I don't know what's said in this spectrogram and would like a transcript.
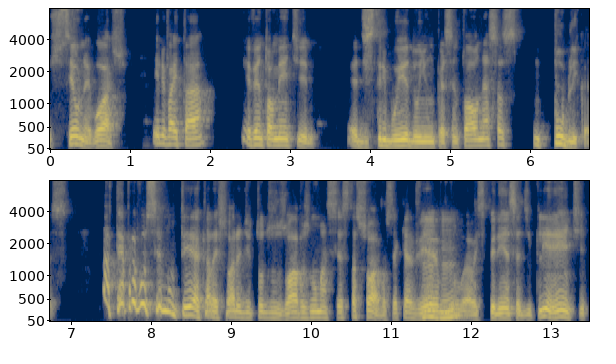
o seu negócio, ele vai estar eventualmente eh, distribuído em um percentual nessas públicas. Até para você não ter aquela história de todos os ovos numa cesta só. Você quer ver uhum. a experiência de cliente.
